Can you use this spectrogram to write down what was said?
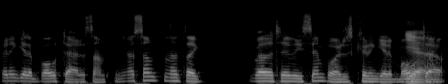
couldn't get a bolt out of something. You know, something that's like relatively simple. I just couldn't get a bolt Yeah. out.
